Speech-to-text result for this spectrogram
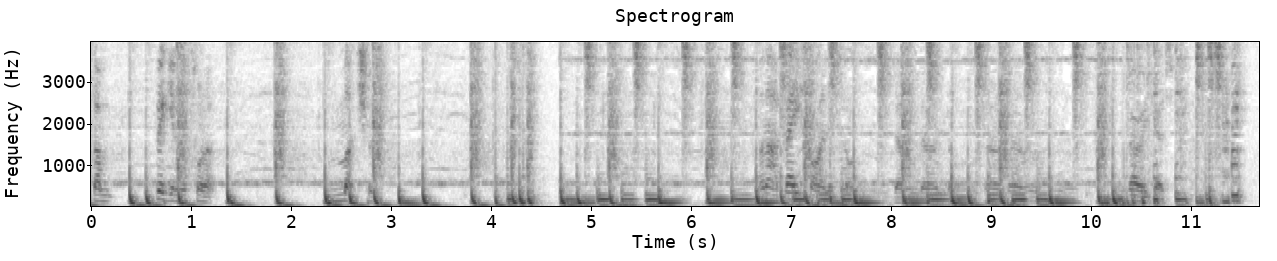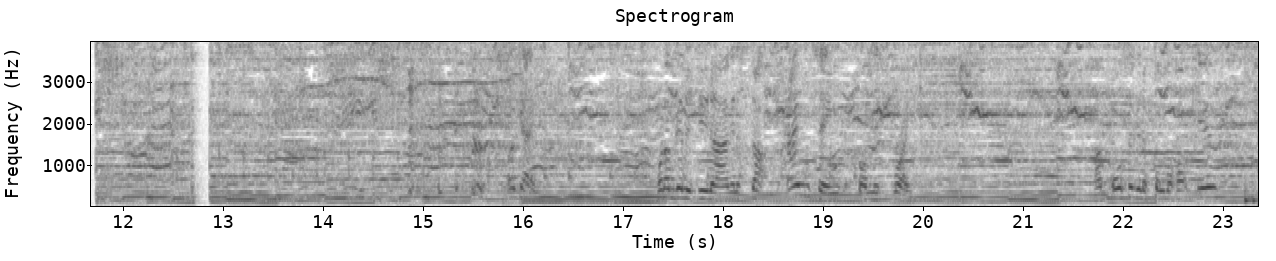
So I'm bigging this one up muchly. And that bass line is on. Dun, dun, dun, Very good. Okay, what I'm going to do now, I'm going to start counting from this break. I'm also going to form a hot cue.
